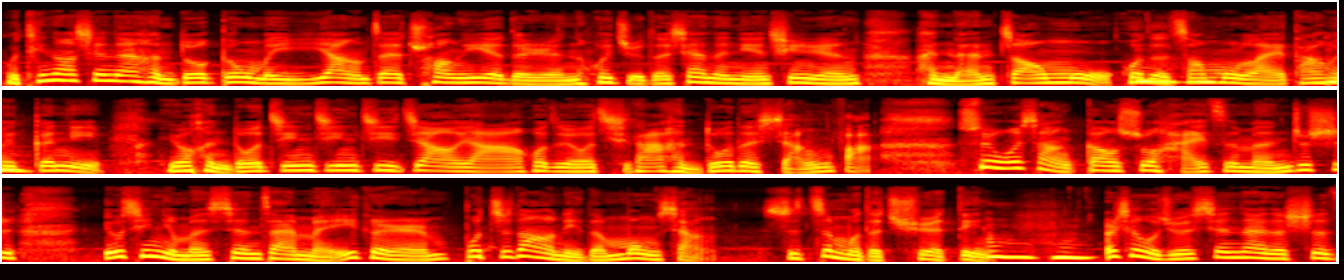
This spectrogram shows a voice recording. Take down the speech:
我听到现在很多跟我们一样在创业的人会觉得现在的年轻人很难招募，或者招募来他会跟你有很多斤斤计较呀，或者有其他很多的想法。所以我想告诉孩子们，就是尤其你们现在每一个人不知道你的梦想是这么的确定，而且我觉得现在的世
